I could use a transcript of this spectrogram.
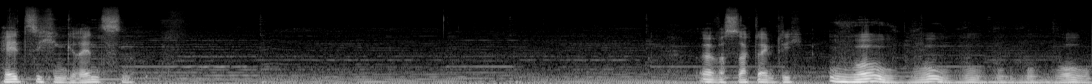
hält sich in Grenzen. Äh, was sagt eigentlich? Wow, wow, wow, wow, wow.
